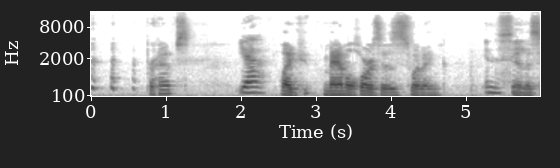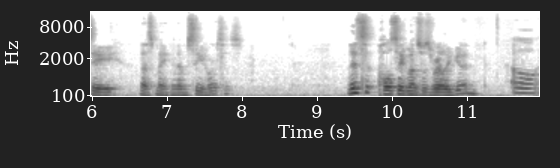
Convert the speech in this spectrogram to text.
perhaps. Yeah. Like mammal horses swimming In the sea. in the sea, thus making them seahorses. This whole sequence was really good. Oh.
